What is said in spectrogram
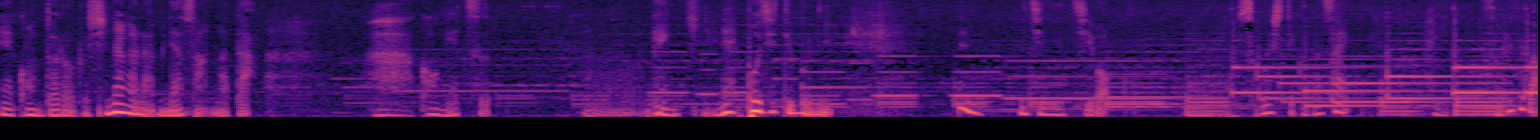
ね、コントロールしながら皆さんまたあ今月元気にねポジティブに、うん、一日を、うん、過ごしてください、はい、それでは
